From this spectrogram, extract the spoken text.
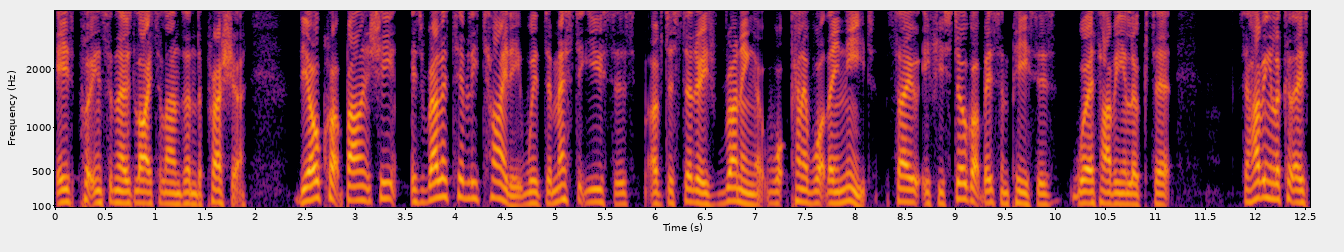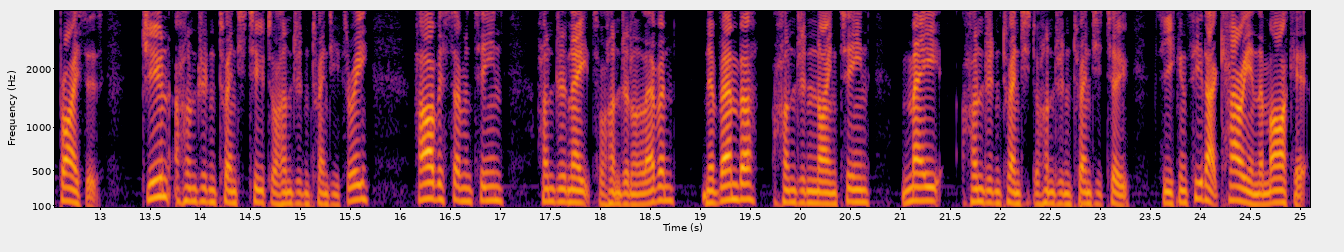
is putting some of those lighter lands under pressure. The old crop balance sheet is relatively tidy with domestic uses of distilleries running at what kind of what they need. So if you've still got bits and pieces, worth having a look at it. So having a look at those prices, June 122 to 123, Harvest 17 108 to 111, November 119, May 120 to 122. So you can see that carry in the market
